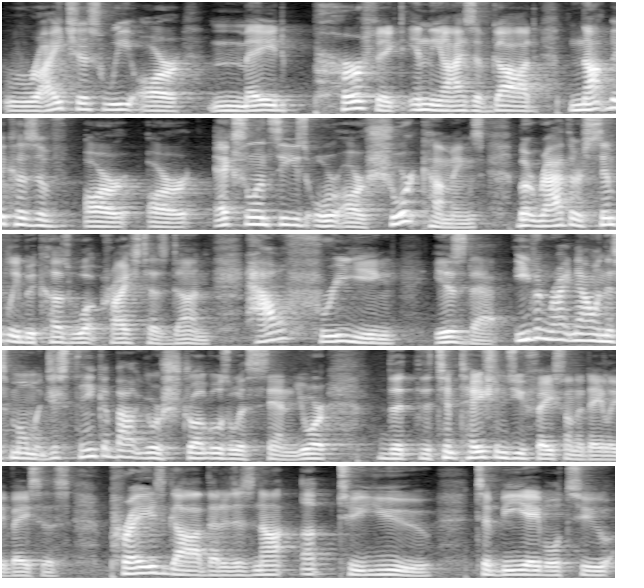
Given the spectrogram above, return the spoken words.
righteous, we are made perfect in the eyes of God, not because of our, our excellencies or our shortcomings, but rather simply because what Christ has done. How freeing is that? Even right now in this moment just think about your struggles with sin your the, the temptations you face on a daily basis. Praise god that it is not up to you to be able to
